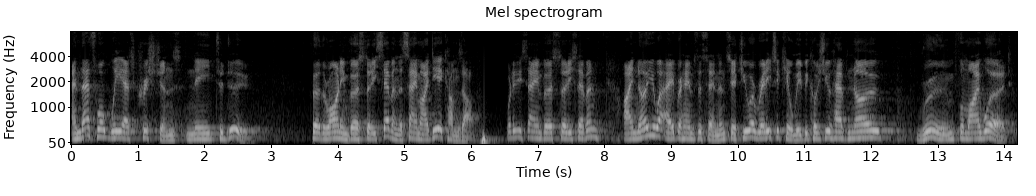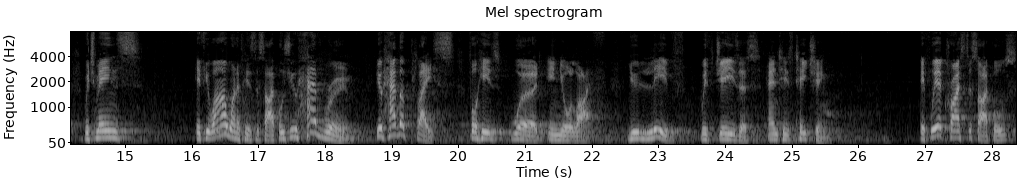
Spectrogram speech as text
And that's what we as Christians need to do. Further on in verse 37, the same idea comes up. What does he say in verse 37? I know you are Abraham's descendants, yet you are ready to kill me because you have no room for my word. Which means if you are one of his disciples, you have room. You have a place for his word in your life. You live with Jesus and his teaching. If we are Christ's disciples,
